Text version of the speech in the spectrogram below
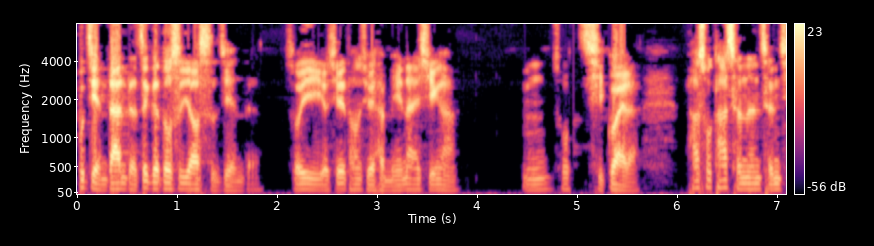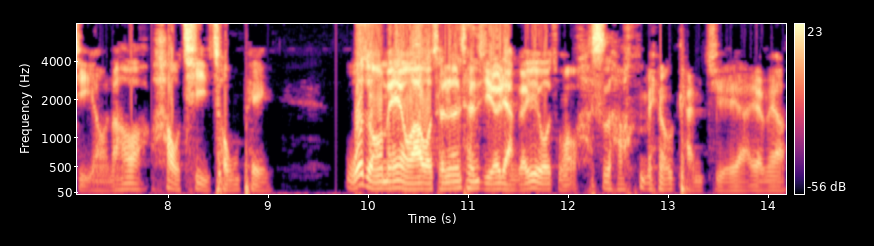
不简单的，这个都是要时间的。所以有些同学很没耐心啊。嗯，说奇怪了，他说他成人成己哦，然后好气充沛，我怎么没有啊？我成人成己了两个月，我怎么丝毫没有感觉呀？有没有？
